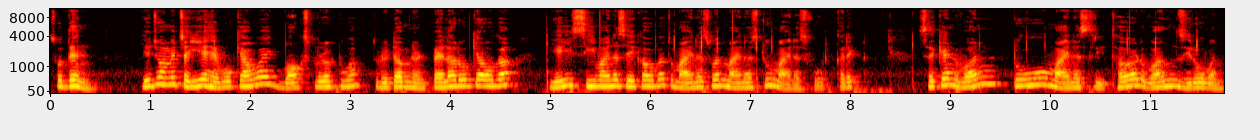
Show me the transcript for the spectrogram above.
सो देन ये जो हमें चाहिए है, वो क्या हुआ? एक बॉक्स प्रोडक्ट हुआ तो डिटर्मिनेंट पहला रो क्या होगा? यही सी माइनस ए का होगा तो minus one minus two minus four correct second one two minus three third one zero one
